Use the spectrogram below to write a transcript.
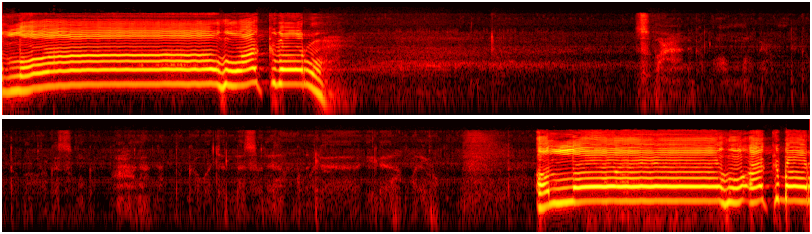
الله أكبر. سبحانك اللهم وبحمدك سبحانك وجل سلامك ولا إله غيرك. الله أكبر.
